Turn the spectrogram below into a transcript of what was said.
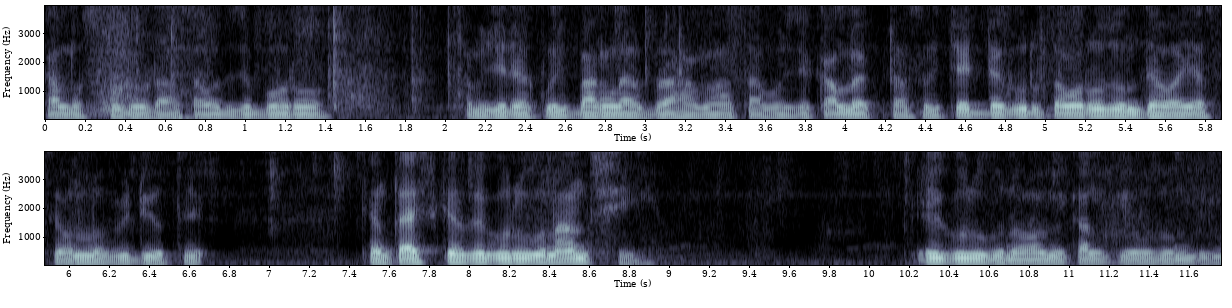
কালো ছোটোটা তারপরে যে বড়, আমি যেটা কই, বাংলার ব্রাহ্মা, তারপরে যে কালো একটা আছে, ওই চারটা গরু তো আমার ওজন দেওয়াই আছে অন্য ভিডিওতে। কিন্তু আজকে যে গরুগুলো আনছি, এই গরুগুলো আমি কালকে ওজন দিব।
